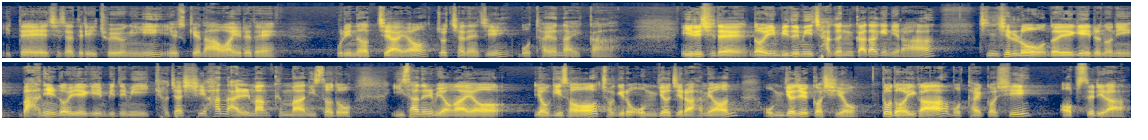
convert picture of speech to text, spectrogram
이때 제자들이 조용히 예수께 나와 이르되 우리는 어찌하여 쫓아내지 못하였나이까? 이르시되 너희 믿음이 작은 까닭이니라. 진실로 너희에게 이르노니 만일 너희에게 믿음이 겨자씨 한 알만큼만 있어도 이 산을 명하여 여기서 저기로 옮겨지라 하면 옮겨질 것이요. 또 너희가 못할 것이 없으리라.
